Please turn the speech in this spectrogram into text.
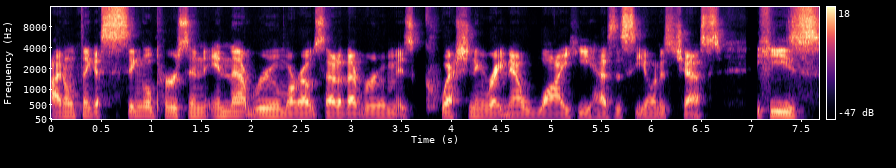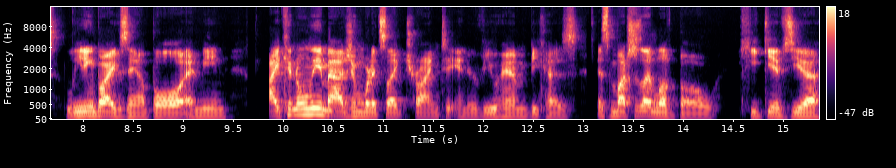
I don't think a single person in that room or outside of that room is questioning right now why he has the C on his chest. He's leading by example. I mean, I can only imagine what it's like trying to interview him because as much as I love Bo, he gives you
